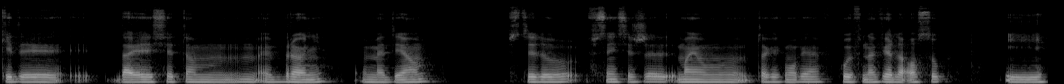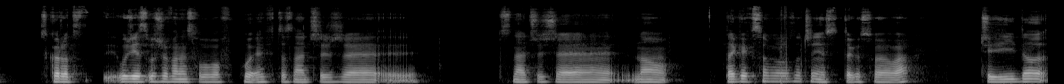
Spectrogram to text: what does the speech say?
kiedy daje się tą broń mediom w stylu, w sensie, że mają, tak jak mówię, wpływ na wiele osób i skoro jest używane słowo wpływ, to znaczy, że y, znaczy, że no, tak jak samo oznaczenie z tego słowa, czyli no,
